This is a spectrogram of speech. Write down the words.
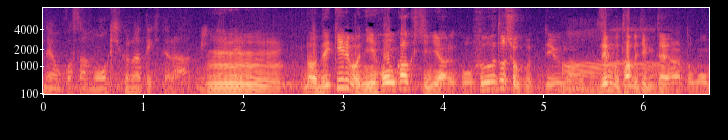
ねお子さんも大きくなってきたらみうんなで。ん。だからできれば日本各地にあるこうフード食っていうのを全部食べてみたいなと思う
